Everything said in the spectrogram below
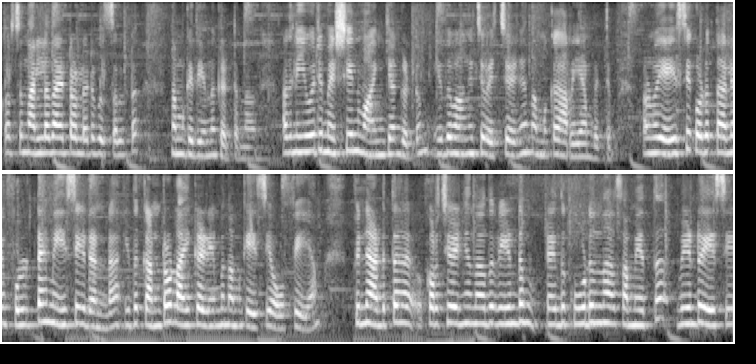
കുറച്ച് നല്ലതായിട്ടുള്ളൊരു റിസൾട്ട് നമുക്ക് ഇതിൽ നിന്ന് കിട്ടുന്നത്. അതിന് ഈ ഒരു മെഷീൻ വാങ്ങിക്കാൻ കിട്ടും. ഇത് വാങ്ങിച്ച് വെച്ച് കഴിഞ്ഞാൽ നമുക്ക് അറിയാൻ പറ്റും. നമ്മൾ എ സി കൊടുത്താലും ഫുൾ ടൈം എ സി ഇടണ്ട. ഇത് കൺട്രോൾ ആയി കഴിയുമ്പോൾ നമുക്ക് എ സി ഓഫ് ചെയ്യാം. പിന്നെ അടുത്ത കുറച്ച് കഴിഞ്ഞാൽ അത് വീണ്ടും ഇത് കൂടുന്ന സമയത്ത് വീണ്ടും എ സി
